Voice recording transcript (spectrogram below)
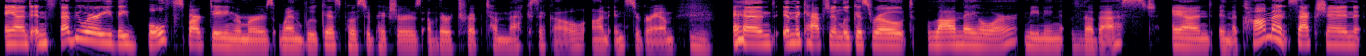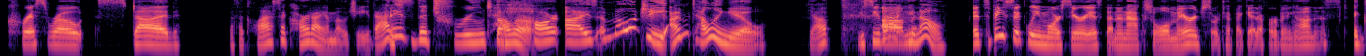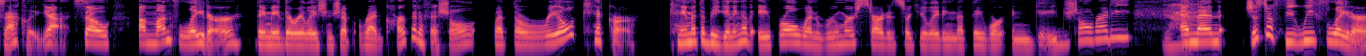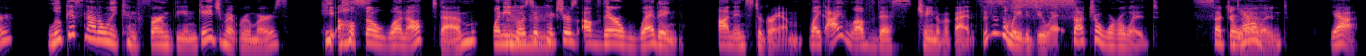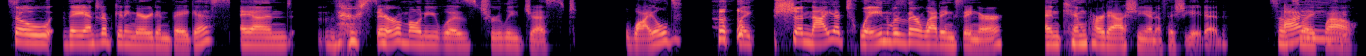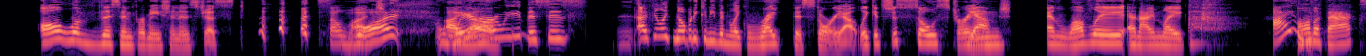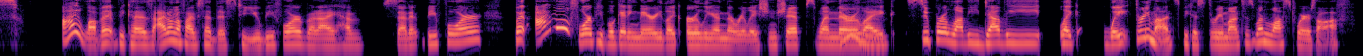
And in February, they both sparked dating rumors when Lucas posted pictures of their trip to Mexico on Instagram. Mm. And in the caption, Lucas wrote La Mejor, meaning the best. And in the comment section, Chris wrote stud with a classic heart eye emoji. That It's is the true teller. The heart eyes emoji. I'm telling you. Yep. You see that? Um, you know. It's basically more serious than an actual marriage certificate, if we're being honest. Exactly. Yeah. So a month later, they made their relationship red carpet official. But the real kicker came at the beginning of April when rumors started circulating that they were engaged already. Yeah. And then just a few weeks later, Lucas not only confirmed the engagement rumors, he also one upped them when he posted Mhm. pictures of their wedding on Instagram. Like, I love this chain of events. This is a way to do it. Such a whirlwind. Such a Yeah. whirlwind. Yeah. So they ended up getting married in Vegas, and their ceremony was truly just wild. like Shania Twain was their wedding singer, and Kim Kardashian officiated. So it's like, wow. all of this information is just so much. what? Where are we? This is. I feel like nobody could even like write this story out. Like it's just so strange and lovely, and I'm like I all the facts. I love it because I don't know if I've said this to you before, but I have said it before. But I'm all for people getting married like earlier in their relationships when they're Mm. like super lovey dovey. Like, wait three months because three months is when lust wears off.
